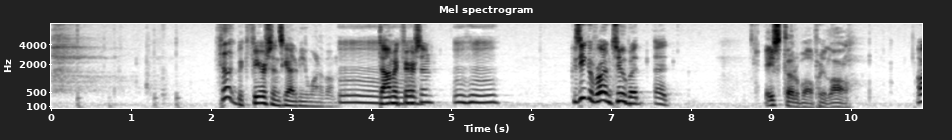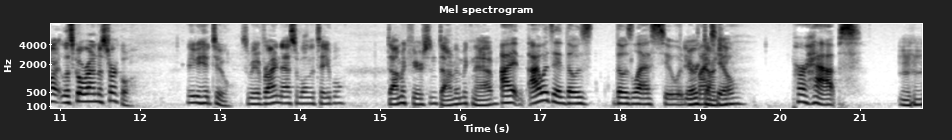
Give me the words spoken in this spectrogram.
I feel like McPherson's got to be one of them. Don McPherson. Mm-hmm. Because he could run too, but uh, He used to throw the ball pretty long. All right, let's go around the circle. Maybe hit two. So we have Ryan Nassib on the table, Don McPherson, Donovan McNabb. I I would say those those last two would Eric be my Dungey. two. Perhaps. Mm-hmm.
